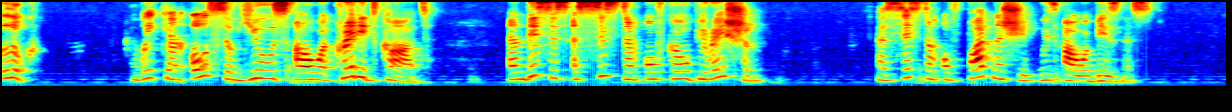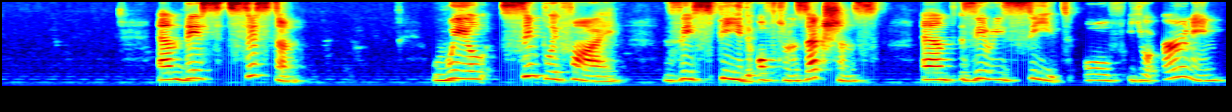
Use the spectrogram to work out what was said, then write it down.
look, we can also use our credit card. And this is a system of cooperation a system of partnership with our business. And this system will simplify the speed of transactions and the receipt of your earning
